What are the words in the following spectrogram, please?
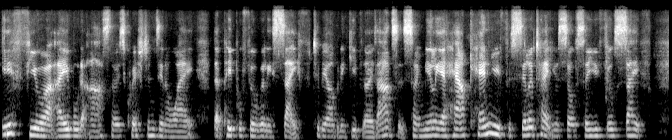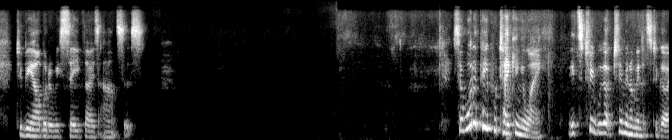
if you are able to ask those questions in a way that people feel really safe to be able to give those answers. So, Amelia, how can you facilitate yourself so you feel safe to be able to receive those answers? So, what are people taking away? It's two. We've got two minutes to go.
